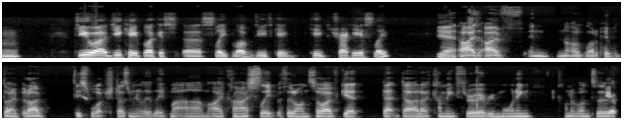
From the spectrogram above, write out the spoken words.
Mm. Do you uh, do you keep like a uh, sleep log? Do you keep keep track of your sleep? Yeah, I, have and not, a lot of people don't, but I've this watch doesn't really leave my arm. I kind of sleep with it on, so I've get that data coming through every morning, kind of onto yep.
